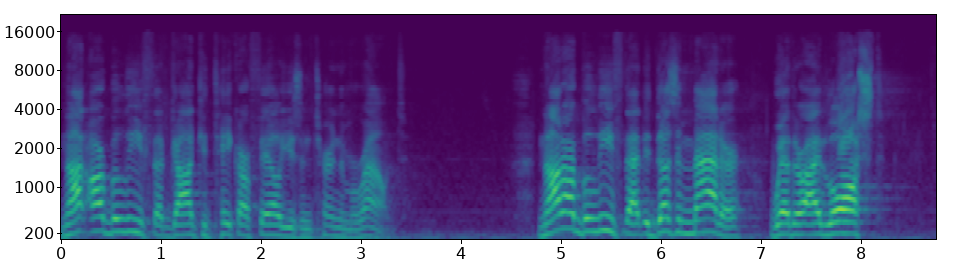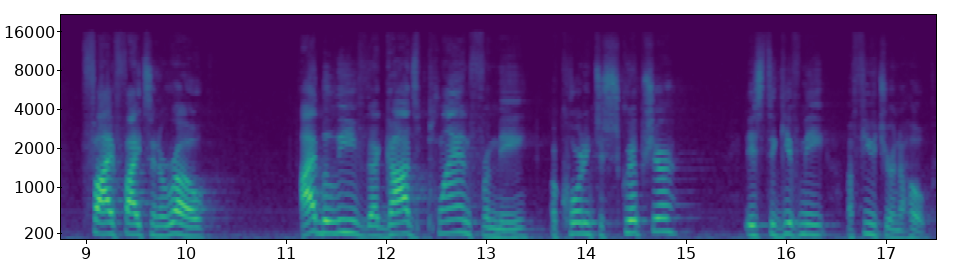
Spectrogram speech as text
Not our belief that God could take our failures and turn them around. Not our belief that it doesn't matter whether I lost five fights in a row, I believe that God's plan for me, according to Scripture, is to give me a future and a hope.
